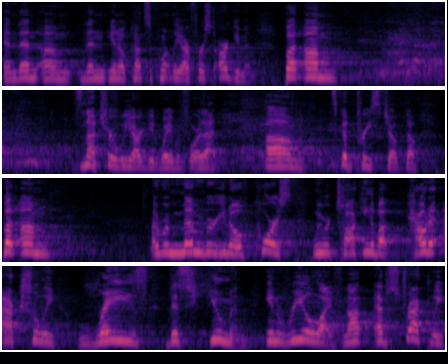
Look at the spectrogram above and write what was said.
and then, um, then you know, consequently, our first argument. But um, it's not true. We argued way before that. Um, it's a good priest joke, though. But um, I remember, you know, of course, we were talking about how to actually raise this human in real life, not abstractly.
